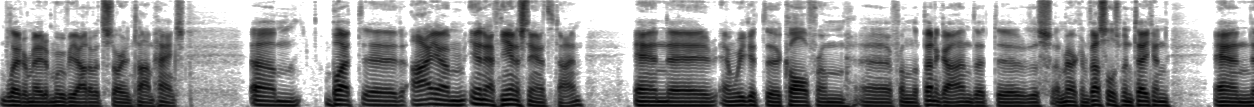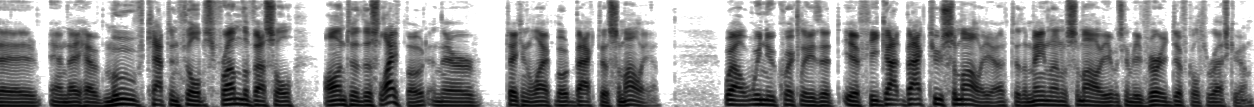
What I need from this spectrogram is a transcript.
later made a movie out of it starring Tom Hanks. Um, but uh, I am in Afghanistan at the time. And and we get the call from from the Pentagon that this American vessel has been taken, and uh, and they have moved Captain Phillips from the vessel onto this lifeboat, and they're taking the lifeboat back to Somalia. Well, we knew quickly that if he got back to Somalia, to the mainland of Somalia, it was going to be very difficult to rescue him.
